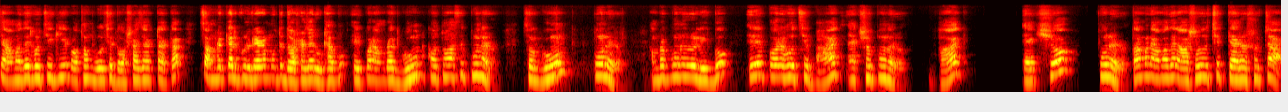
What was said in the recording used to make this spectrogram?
যে আমাদের হচ্ছে গিয়ে প্রথম বলছে দশ হাজার টাকা। তো আমরা ক্যালকুলেটারের মধ্যে দশ হাজার উঠাবো। এরপর আমরা গুণ কত আছে? পনেরো। সো গুণ পনেরো। আমরা পনেরো লিখব। এরপরে হচ্ছে ভাগ একশো পনেরো। ভাগ একশো পনেরো। তার মানে আমাদের আসে হচ্ছে তেরোশো চার।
